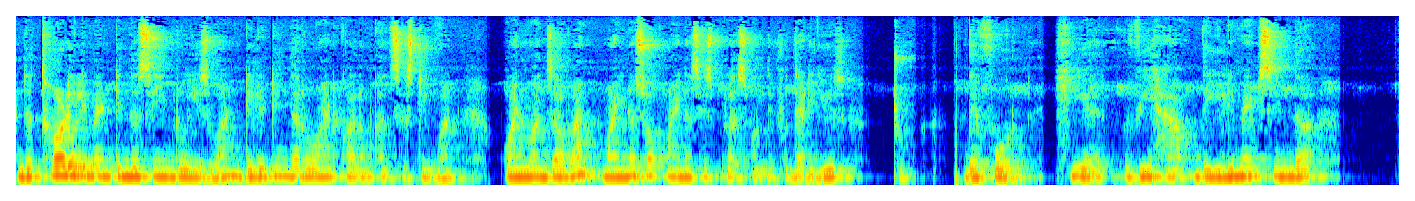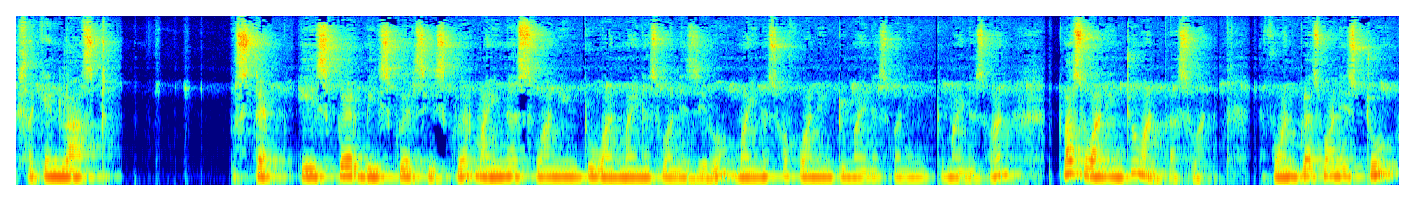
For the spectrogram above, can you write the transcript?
and the third element in the same row is 1 deleting the row and column consisting 1 1 ones are 1 minus of minus is plus 1 therefore that gives 2 therefore here we have the elements in the second last step. A square b square c square minus 1 into 1 minus 1 is 0 minus of 1 into minus 1 into minus 1 plus 1 into 1 plus 1 if 1 plus 1 is 2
